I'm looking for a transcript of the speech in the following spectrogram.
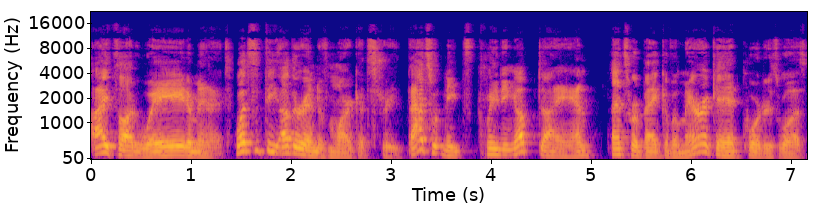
I thought, wait a minute, what's at the other end of Market Street? That's what needs cleaning up, Diane. That's where Bank of America headquarters was.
